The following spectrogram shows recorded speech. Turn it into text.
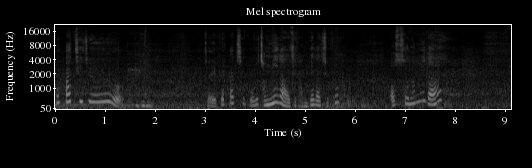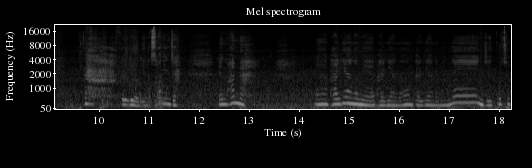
꽃밭이죠. 저희 꽃밭이고 정리가 아직 안 돼가지고 어수선합니다. 아, 그리고 여기는 선인자, 얘는 한라. 아, 발기아놈이에요, 발기아놈. 발기아놈인데, 이제 꽃을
